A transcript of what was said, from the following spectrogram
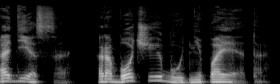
Одесса. Рабочие будни поэта.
